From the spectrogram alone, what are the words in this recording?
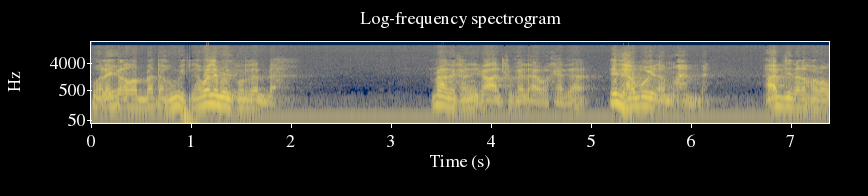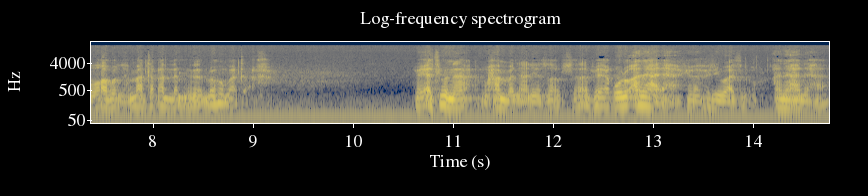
ولا يغضب بعده مثله ولم يذكر ذنبه. ما ذكر اني فعلت كذا وكذا؟ اذهبوا إلى محمد. عبد غفر الله له ما تقدم من ذنبه وما تأخر. فيأتون محمد عليه الصلاة والسلام فيقول أنا لها كما في الرواية الأخرى أنا لها.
